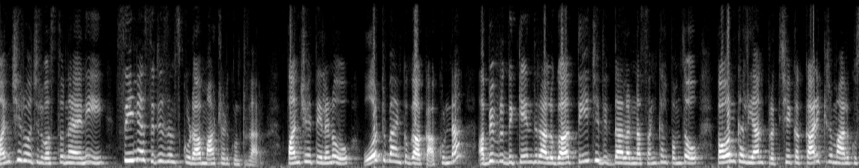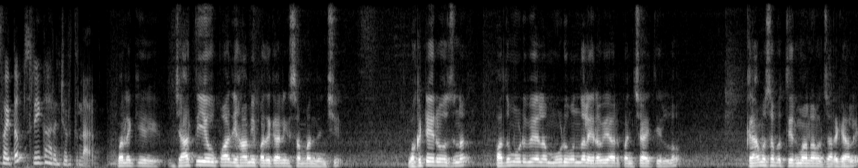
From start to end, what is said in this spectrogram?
మంచి రోజులు వస్తున్నాయని సీనియర్ సిటిజన్స్ కూడా మాట్లాడుకుంటున్నారు. పంచాయతీలను ఓటు బ్యాంకుగా కాకుండా అభివృద్ధి కేంద్రాలుగా తీర్చిదిద్దాలన్న సంకల్పంతో పవన్ కళ్యాణ్ ప్రత్యేక కార్యక్రమాలకు సైతం శ్రీకారం చుడుతున్నారు. మనకి జాతీయ ఉపాధి హామీ పథకానికి సంబంధించి ఒకటే రోజున పదమూడు వేల మూడు వందల ఇరవై ఆరు పంచాయతీల్లో గ్రామసభ తీర్మానాలు జరగాలి.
